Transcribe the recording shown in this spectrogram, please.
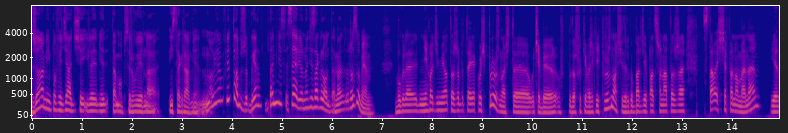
Żona mi powiedziała dzisiaj, ile mnie tam obserwuje na Instagramie. No ja mówię, dobrze, bo ja tam nie, serio, no nie zaglądam. No rozumiem. W ogóle nie chodzi mi o to, żeby tutaj jakąś próżność te, u ciebie doszukiwać jakiejś próżności, tylko bardziej patrzę na to, że stałeś się fenomenem, je,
